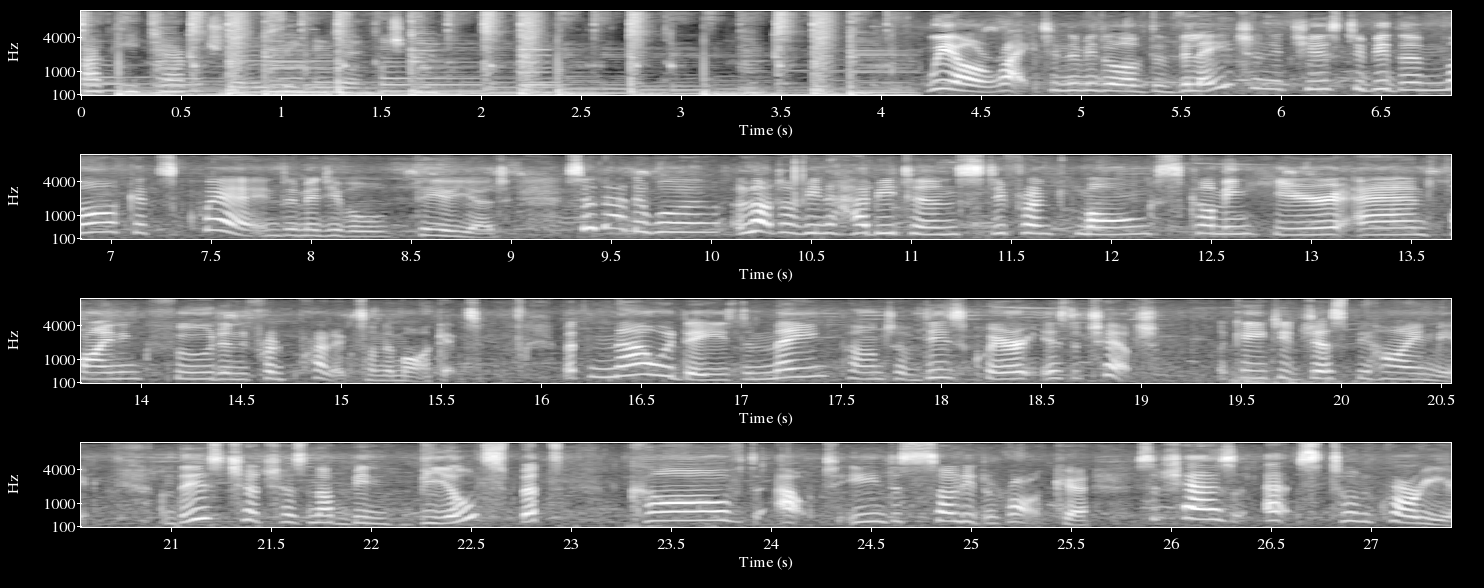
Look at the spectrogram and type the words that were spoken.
architectural inventions. We are right in the middle of the village and it used to be the market square in the medieval period. So that there were a lot of inhabitants, different monks coming here and finding food and different products on the market. But nowadays the main point of this square is the church, located just behind me. And this church has not been built but carved out in the solid rock, such as a stone quarry.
